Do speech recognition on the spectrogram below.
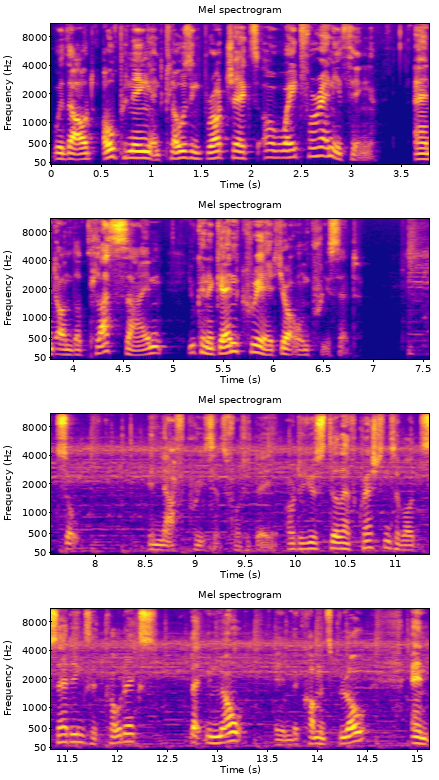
without opening and closing projects or wait for anything. And on the plus sign, you can again create your own preset. So enough presets for today? Or do you still have questions about settings and codecs? Let me know in the comments below. And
